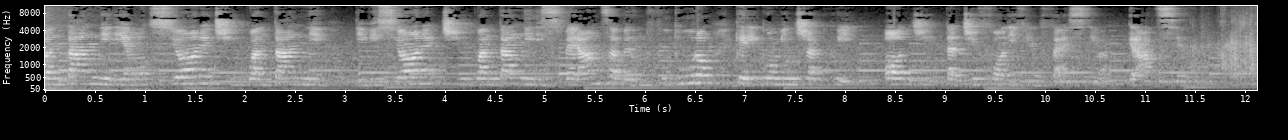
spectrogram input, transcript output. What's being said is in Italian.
50 anni di emozione, 50 anni di visione, 50 anni di speranza per un futuro che ricomincia qui, oggi, dal Giffoni Film Festival. Grazie.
